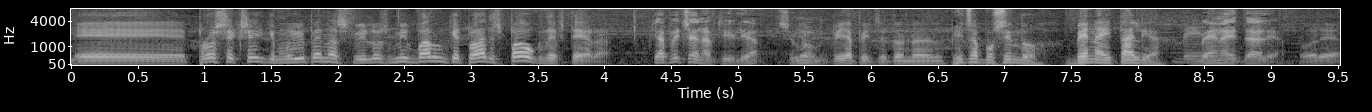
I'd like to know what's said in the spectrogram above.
Ε, πρόσεξε και μου είπε ένας φίλος, μην βάλουν και το Άρης Πάοκ Δευτέρα. Ποια πίτσα είναι αυτή, Ηλία; Συγγνώμη. Ποια πίτσα τον. ε, Πίτσα από Σύντο. Μπένα Ιτάλια. Μπένα Ιταλία. Ωραία. Ε,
